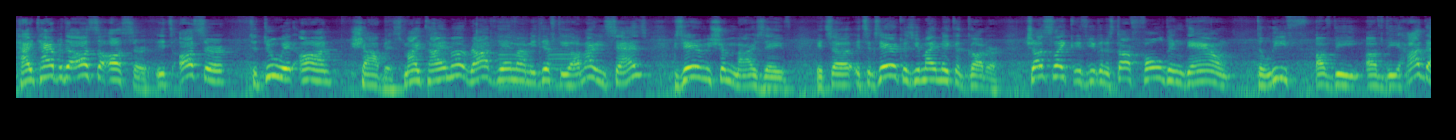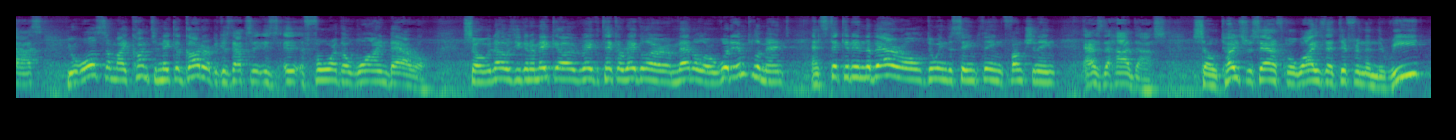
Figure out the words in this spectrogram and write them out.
High type the asa usr. It's usher to do it on Shabbos. My timer, Rav Yemar Midifti Amar, he says, Mishum Marzev. It's a it's a because you might make a gutter. Just like if you're going to start folding down the leaf of the of the hadas, you also might come to make a gutter because that's is, for the wine barrel. So in other words, you're going to make a take a regular metal or wood implement and stick it in the barrel, doing the same thing, functioning as the hadas. So Taisvus asks, well, why is that different than the reed?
